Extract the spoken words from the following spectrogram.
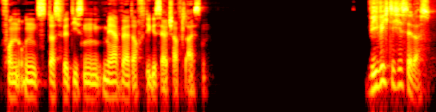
von uns, dass wir diesen Mehrwert auch für die Gesellschaft leisten. Wie wichtig ist dir das?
